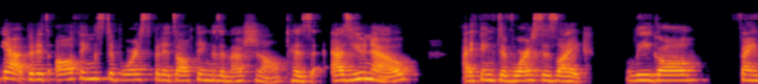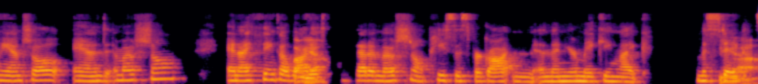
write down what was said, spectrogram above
yeah but it's all things divorce but it's all things emotional because as you know I think divorce is like legal, financial, and emotional. And I think a oh, lot oh, yeah. of that emotional piece is forgotten. And then you're making like mistakes yeah.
